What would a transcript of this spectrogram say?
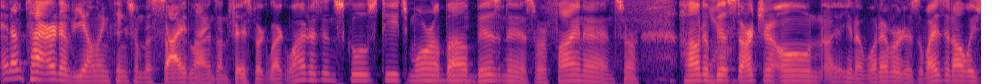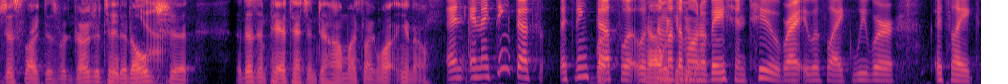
And I'm tired of yelling things from the sidelines on Facebook, like, why doesn't schools teach more about business or finance or how to Yeah. start your own, uh, you know, whatever it is? Why is it always just like this regurgitated old shit that doesn't pay attention to how much, like, what, you know? And and I think that's I think that's what was some of the motivation too, right? It was like we were it's like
